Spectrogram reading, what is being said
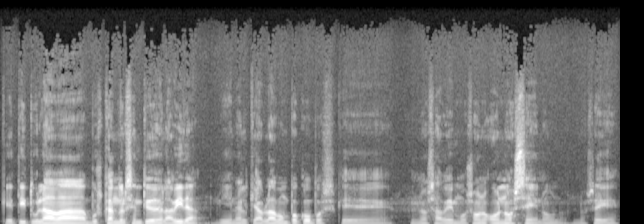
que titulaba Buscando el sentido de la vida y en el que hablaba un poco pues que no sabemos o, no sé. No, no sé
